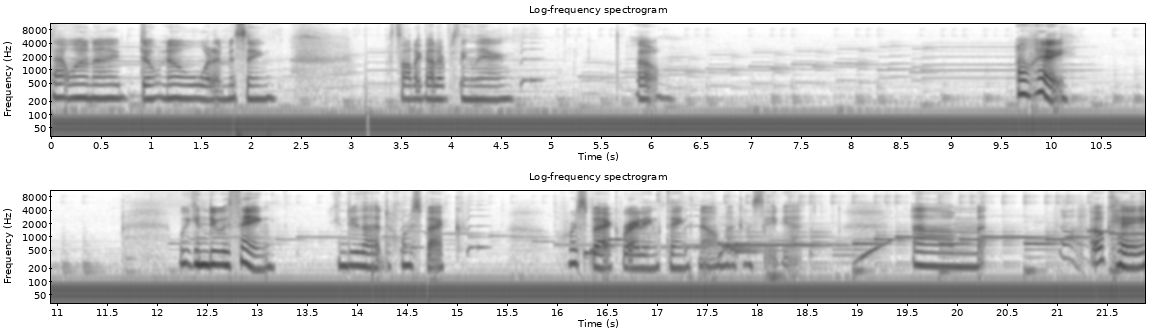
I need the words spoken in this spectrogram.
That one I don't know what I'm missing. I thought I got everything there. Oh. Oh hey. We can do a thing. We can do that horseback horseback riding thing. No, I'm not gonna save yet. Um okay.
